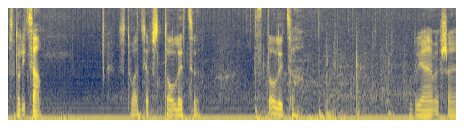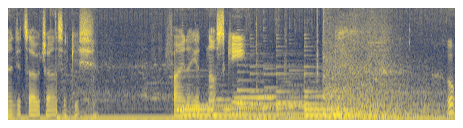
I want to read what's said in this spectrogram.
stolica. Sytuacja w stolicy. Stolica. Budujemy wszędzie cały czas jakieś fajne jednostki. U.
